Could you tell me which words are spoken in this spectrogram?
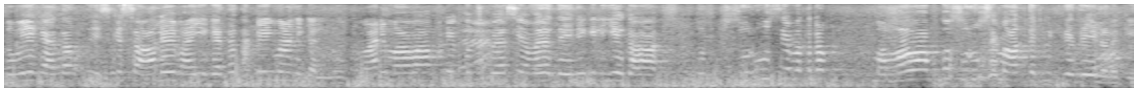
तो वो ये कहता था इसके साले भाई ये कहता था बेईमानी कर लो। हमारे माँ बाप ने कुछ पैसे हमारे देने के लिए कहा। तो शुरू से मतलब माँ बाप शुरू से मारते पीटते थे लड़के।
